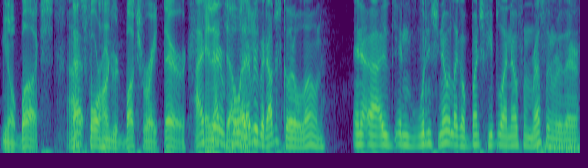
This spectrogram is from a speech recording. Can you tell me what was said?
you know bucks, that's four hundred bucks right there. I and should have told LA. everybody I'll just go to alone. And uh, and wouldn't you know it? Like a bunch of people I know from wrestling were there.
